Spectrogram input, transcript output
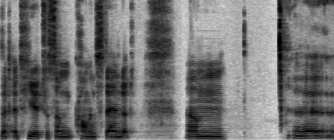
that adhere to some common standard. Um, uh,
